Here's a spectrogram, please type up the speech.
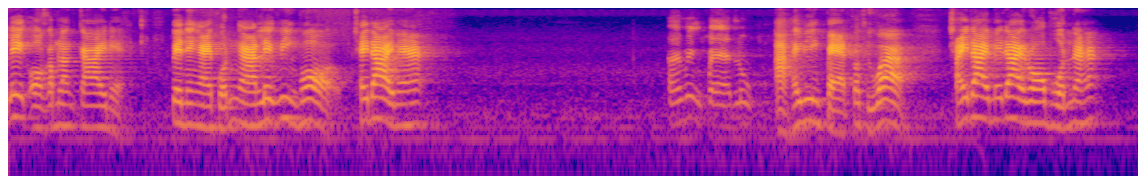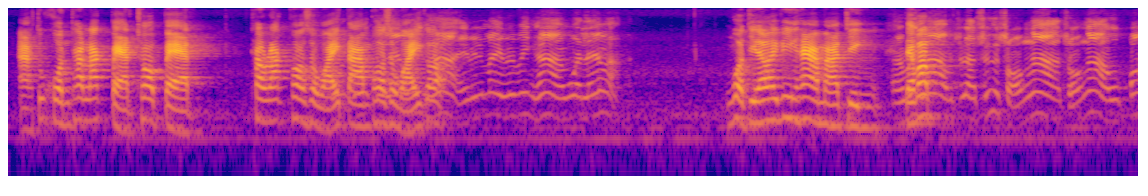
เลขออกกำลังกายเนี่ย เป็นยังไงผลงานเลขวิ่งพ่อใช้ได้ไหมฮะ ให้วิ่งแปดลูก อะให้วิ่งแปดก็ถือว่าใช้ได้ไม่ได้รอผลนะฮะ อะทุกคนถ้ารักแปดชอบแปดถ้ารักพ่อสวัยตามพ่อสวัยก็ห้าไม่ไม่ไม่วิ่งห้าวันแล้วอะงวดที่แล้วให้วิ่งห้ามาจริง แต่ว่าซื้อสองห้าสองห้าพ่อ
